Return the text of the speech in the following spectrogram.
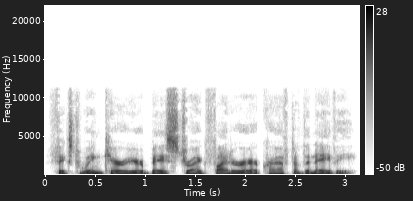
fixed-wing carrier-based strike fighter aircraft of the Navy.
